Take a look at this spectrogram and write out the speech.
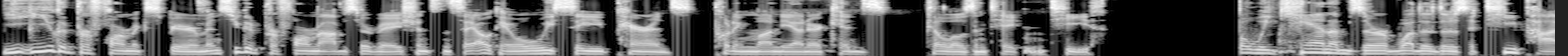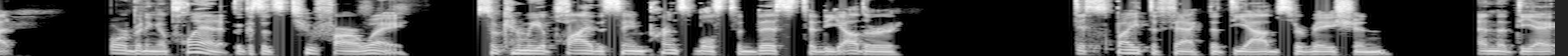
you, you could perform experiments, you could perform observations and say, okay, well, we see parents putting money on their kids' pillows and taking teeth. But we can't observe whether there's a teapot orbiting a planet because it's too far away. So can we apply the same principles to this, to the other, despite the fact that the observation and that the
